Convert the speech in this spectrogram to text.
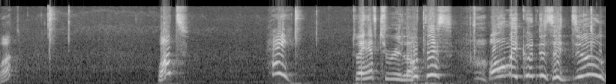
What? What? Hey! Do I have to reload this? Oh my goodness, I do!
